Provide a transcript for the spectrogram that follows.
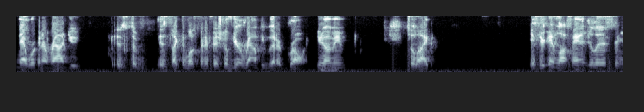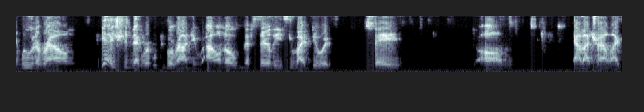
networking around you is the is like the most beneficial. If you're around people that are growing, you know what I mean? So like if you're in Los Angeles and you're moving around, yeah, you should network with people around you. I don't know necessarily if you might do it, say, um, I'm not trying to like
